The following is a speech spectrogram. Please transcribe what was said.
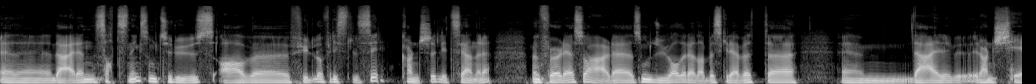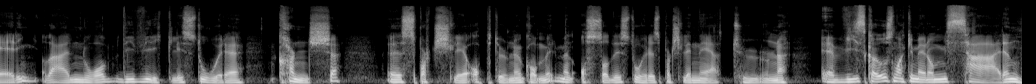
Eh, det er en satsing som trues av fyll og fristelser, kanskje litt senere. Men før det så er det, som du allerede har beskrevet, eh, det er rangering. Og det er nå de virkelig store, kanskje, sportslige oppturene kommer, men også de store sportslige nedturene. Eh, Vi skal jo snakke mer om misæren,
